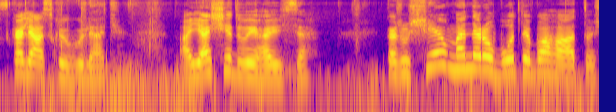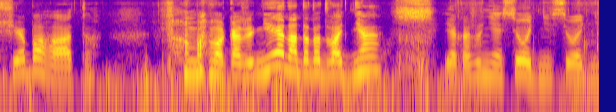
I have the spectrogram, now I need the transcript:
з коляскою гулять. А я ще двигаюся. Кажу, ще в мене роботи багато, ще багато. Мама каже, ні, треба на два дня. Я кажу, ні, сьогодні, сьогодні.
